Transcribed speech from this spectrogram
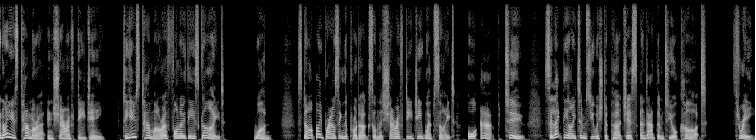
Can I use Tamara in Sharaf DG? To use Tamara, follow these guide. 1. Start by browsing the products on the Sharaf DG website or app 2. Select the items you wish to purchase and add them to your cart. 3.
